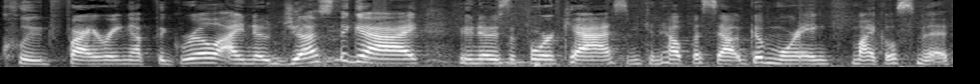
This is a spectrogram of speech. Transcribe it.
include firing up the grill. I know just the guy who knows the forecast and can help us out. Good morning, Michael Smith.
